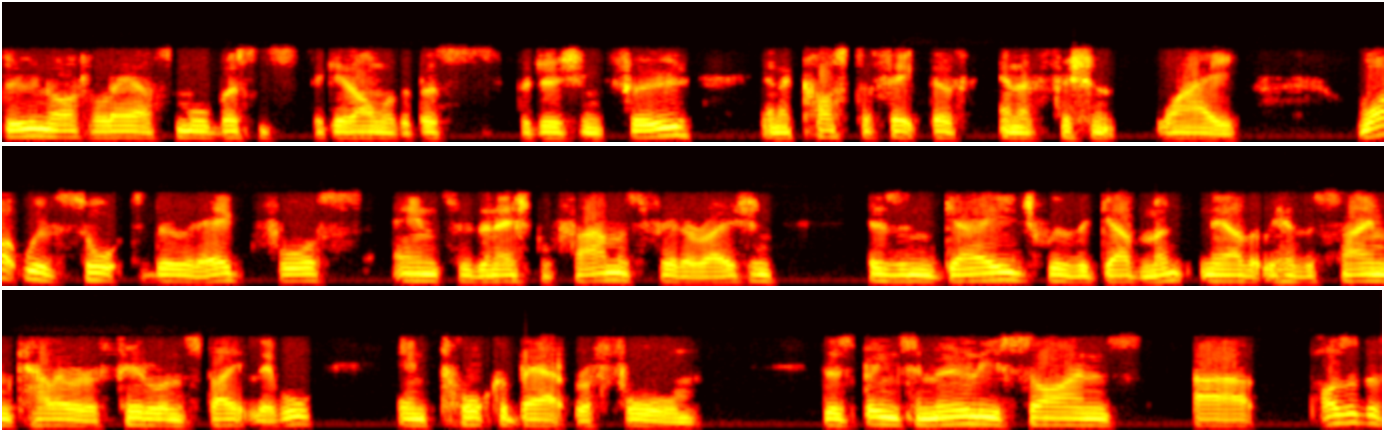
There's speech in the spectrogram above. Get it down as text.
do not allow small businesses to get on with the business producing food in a cost effective and efficient way. What we've sought to do at AgForce and through the National Farmers Federation is engage with the government now that we have the same colour at federal and state level and talk about reform. There's been some early signs, uh, positive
